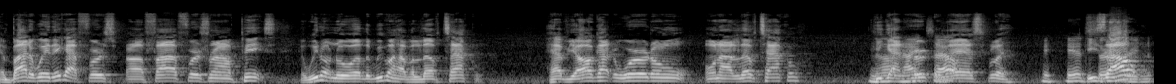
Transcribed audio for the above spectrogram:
and by the way, they got first uh, five first round picks, and we don't know whether we're gonna have a left tackle. Have y'all got the word on on our left tackle? He no, got hurt the out. last play. He, he He's surgery. out.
